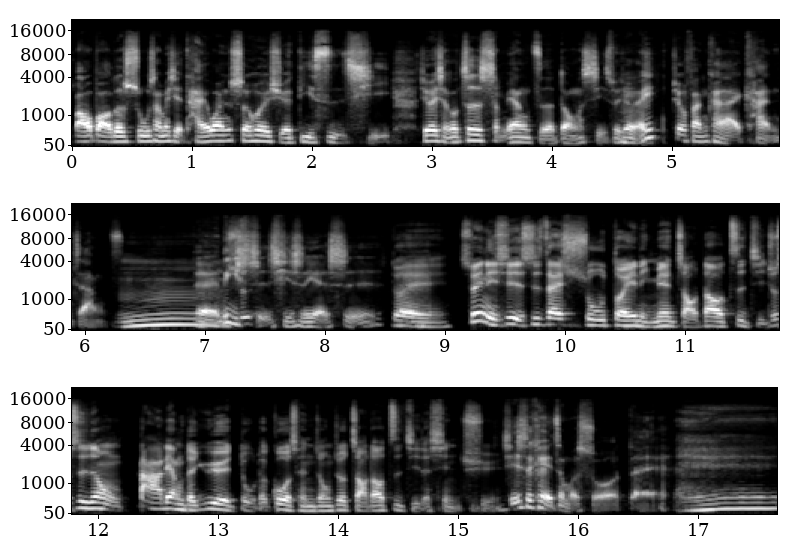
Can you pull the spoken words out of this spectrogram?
薄薄的书，上面写《台湾社会学第四期》，就会想说这是什么样子的东西，所以就哎、嗯，就翻开来看这样子。嗯，对，历史其实也是对，所以你其实是在书堆里面找到自己，就是那种大量的阅读的过程中，就找到自己的兴趣。其实可以这么说，对。哎，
